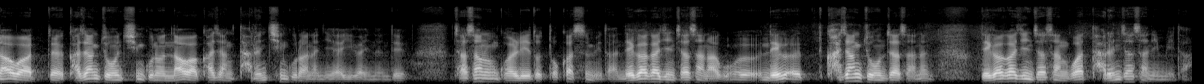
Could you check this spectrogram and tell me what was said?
에, 나와 가장 좋은 친구는 나와 가장 다른 친구라는 이야기가 있는데 자산 관리도 똑같습니다. 내가 가진 자산하고 어, 내가 가장 좋은 자산은 내가 가진 자산과 다른 자산입니다.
